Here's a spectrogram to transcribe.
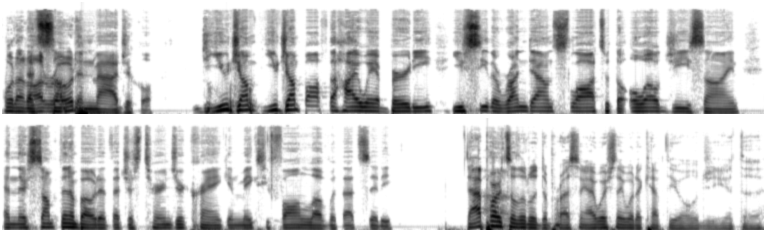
What on That's Road? something magical. Do you jump? You jump off the highway at Bertie. You see the rundown slots with the OLG sign, and there's something about it that just turns your crank and makes you fall in love with that city. That part's a little depressing. I wish they would have kept the OG at the.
